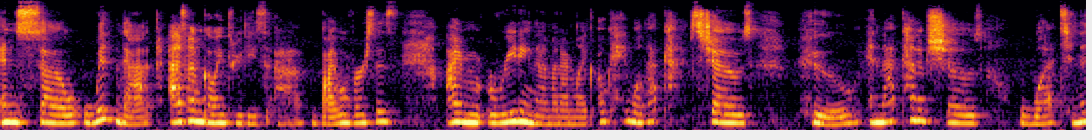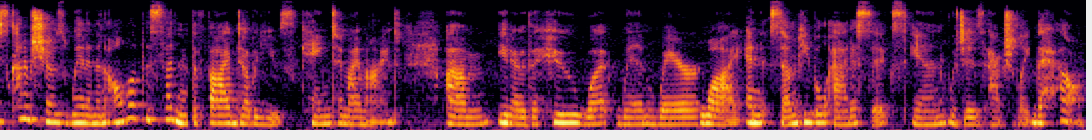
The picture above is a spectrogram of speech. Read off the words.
And so, with that, as I'm going through these uh, Bible verses, I'm reading them and I'm like, okay, well, that kind of shows who, and that kind of shows what, and this kind of shows when. And then all of a sudden, the five W's came to my mind. Um, you know, the who, what, when, where, why. And some people add a six in, which is actually the how.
